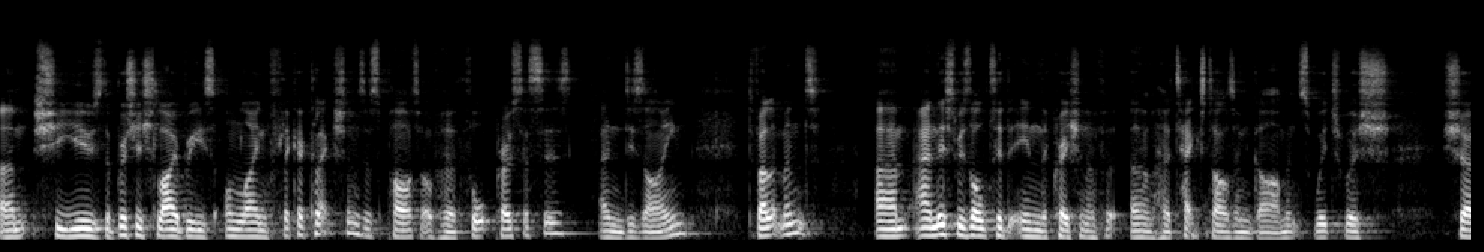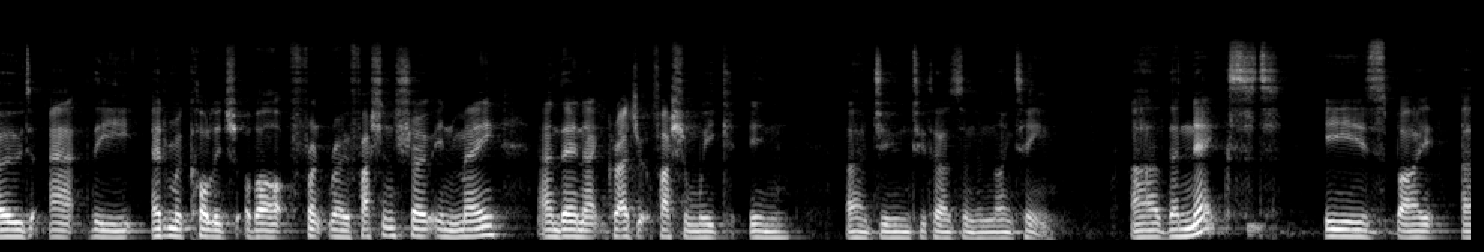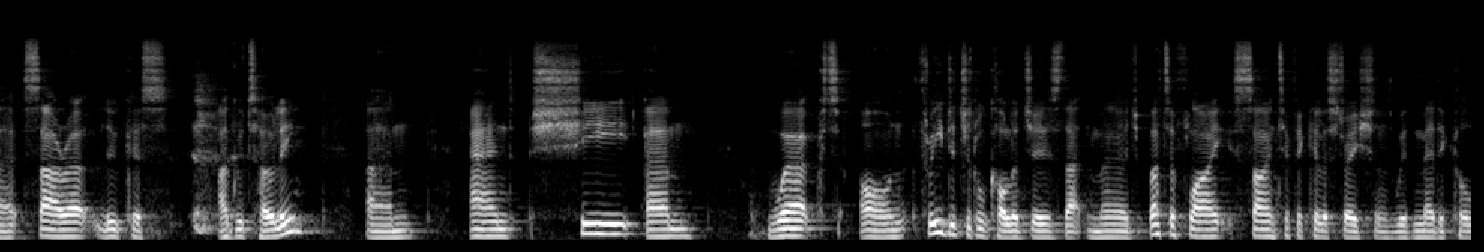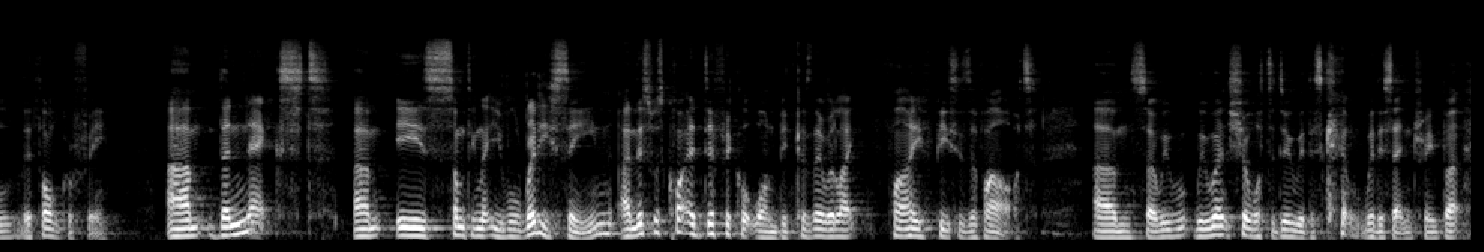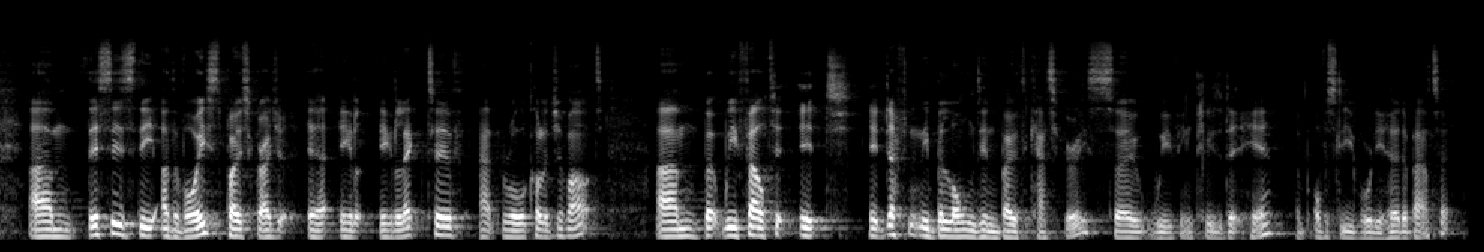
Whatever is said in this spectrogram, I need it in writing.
Um, she used the British Library's online Flickr collections as part of her thought processes and design development. Um, and this resulted in the creation of uh, her textiles and garments, which was sh showed at the Edinburgh College of Art Front Row Fashion Show in May, and then at Graduate Fashion Week in uh, June 2019. Uh, the next is by uh, Sarah Lucas Agutoli, um, and she um, worked on three digital collages that merge butterfly scientific illustrations with medical lithography. Um, the next um, is something that you've already seen, and this was quite a difficult one because there were like five pieces of art. Um, so we, we weren't sure what to do with this with this entry, but um, this is the Other Voice postgraduate uh, elective at the Royal College of Art. Um, but we felt it, it, it definitely belonged in both categories, so we've included it here. Obviously, you've already heard about it.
